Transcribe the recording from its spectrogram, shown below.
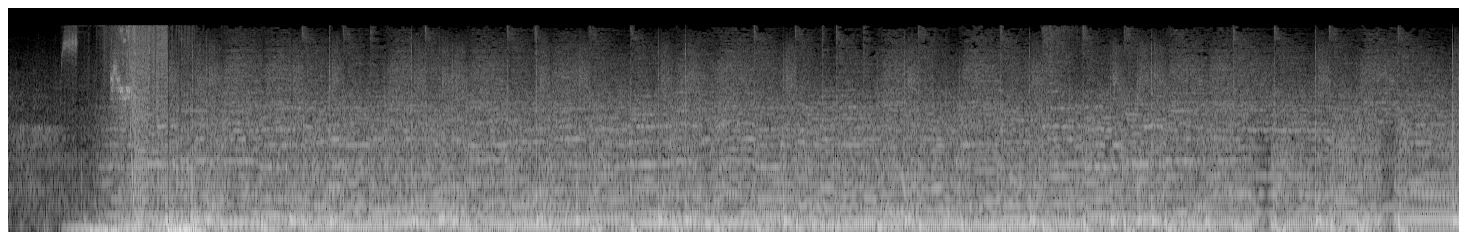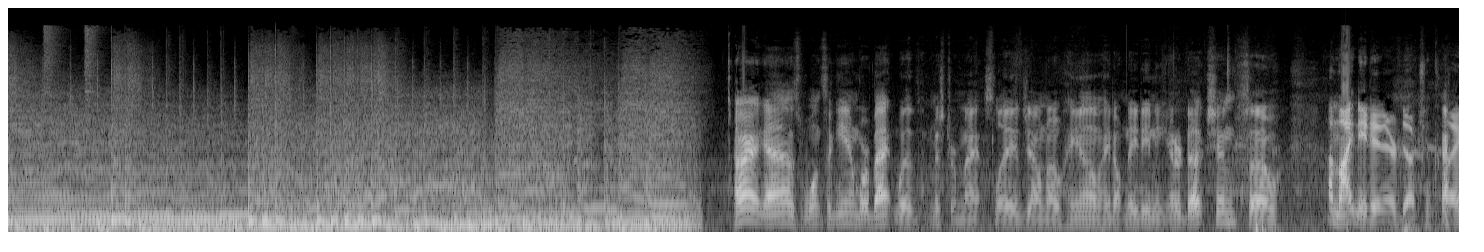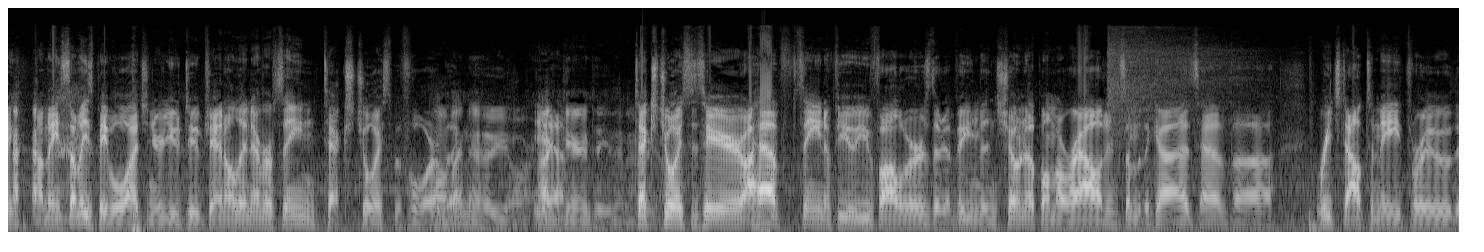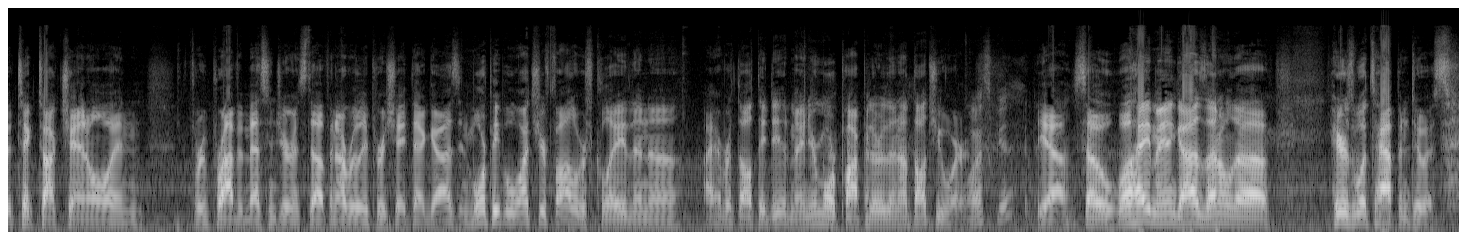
All right, guys. Once again, we're back with Mr. Matt Sledge. Y'all know him. He don't need any introduction, so I might need an introduction, Clay. I mean, some of these people watching your YouTube channel, they never seen Tech's Choice before. oh, but they know who you are. Yeah. I guarantee they know. Tex who you are. Choice is here. I have seen a few of you followers that have even been shown up on my route, and some of the guys have uh, reached out to me through the TikTok channel and through private messenger and stuff, and I really appreciate that, guys. And more people watch your followers, Clay, than uh, I ever thought they did, man. You're more popular than I thought you were. Well, that's good. Yeah. So, well, hey, man, guys, I don't. Uh, here's what's happened to us.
